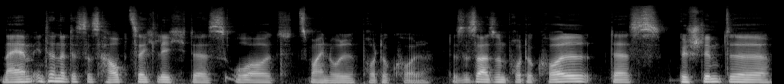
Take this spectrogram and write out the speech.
Naja, im Internet ist es hauptsächlich das OAuth 2.0 Protokoll. Das ist also ein Protokoll, das bestimmte,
